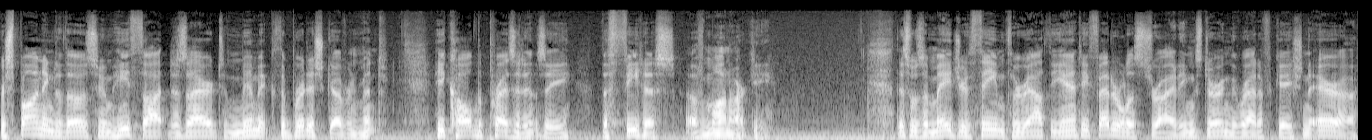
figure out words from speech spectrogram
Responding to those whom he thought desired to mimic the British government, he called the presidency the fetus of monarchy. This was a major theme throughout the Anti-Federalist writings during the ratification era.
